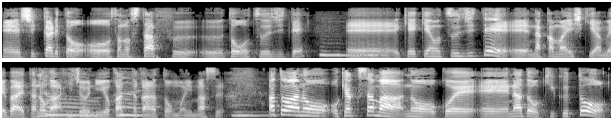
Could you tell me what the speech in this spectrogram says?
えーしっかりとおそのスタッフ等を通じて、うんえー経験を通じて、えー仲間意識が芽生えたのが非常に良かったかなと思います。はい。あとはあのお客様のお声、えーなどを聞くと、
